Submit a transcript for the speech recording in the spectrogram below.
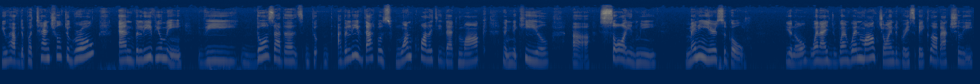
You have the potential to grow, and believe you me, the those are the, the I believe that was one quality that Mark and Nikhil uh, saw in me many years ago you know when i when, when mark joined the grace bay club actually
